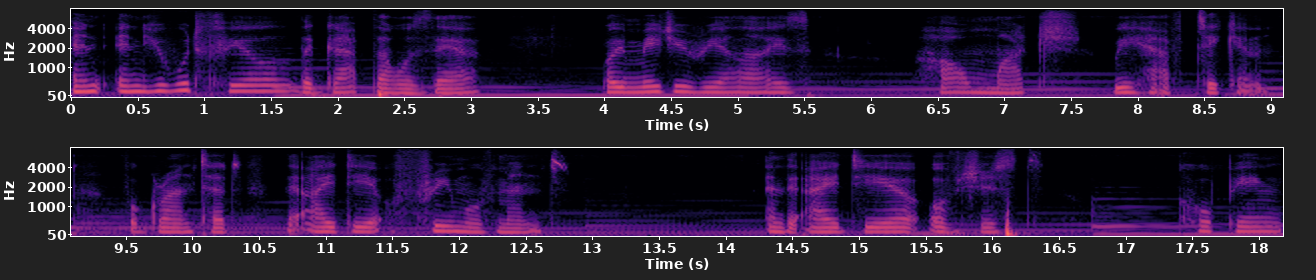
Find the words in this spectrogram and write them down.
And and you would feel the gap that was there, but it made you realize how much we have taken for granted the idea of free movement and the idea of just hoping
